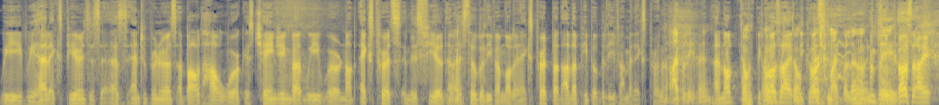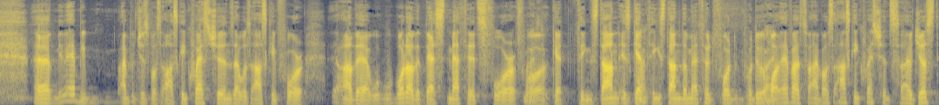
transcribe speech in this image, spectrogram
We, we had experiences as entrepreneurs about how work is changing, but we were not experts in this field. And I still believe I'm not an expert, but other people believe I'm an expert. I believe it. and not don't, because don't, I don't because burst my balloon, please. because I uh, maybe I just was asking questions. I was asking for are there what are the best methods for for Right. get things done? Is get Right. things done the method for for doing Right. whatever? So I was asking questions. So I just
